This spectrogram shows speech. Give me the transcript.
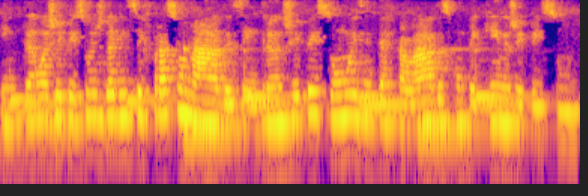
Então, as refeições devem ser fracionadas em grandes refeições intercaladas com pequenas refeições.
